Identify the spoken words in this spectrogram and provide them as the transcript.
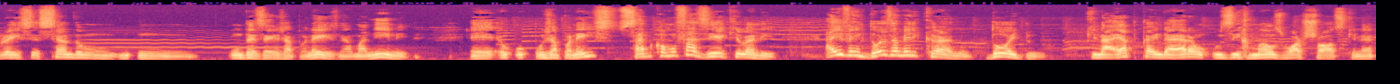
Racer sendo um, um, um desenho japonês, né? Um anime, é, o, o- japonês sabe como fazer aquilo ali. Aí vem dois americanos, doido, que na época ainda eram os irmãos Warshawski, né?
